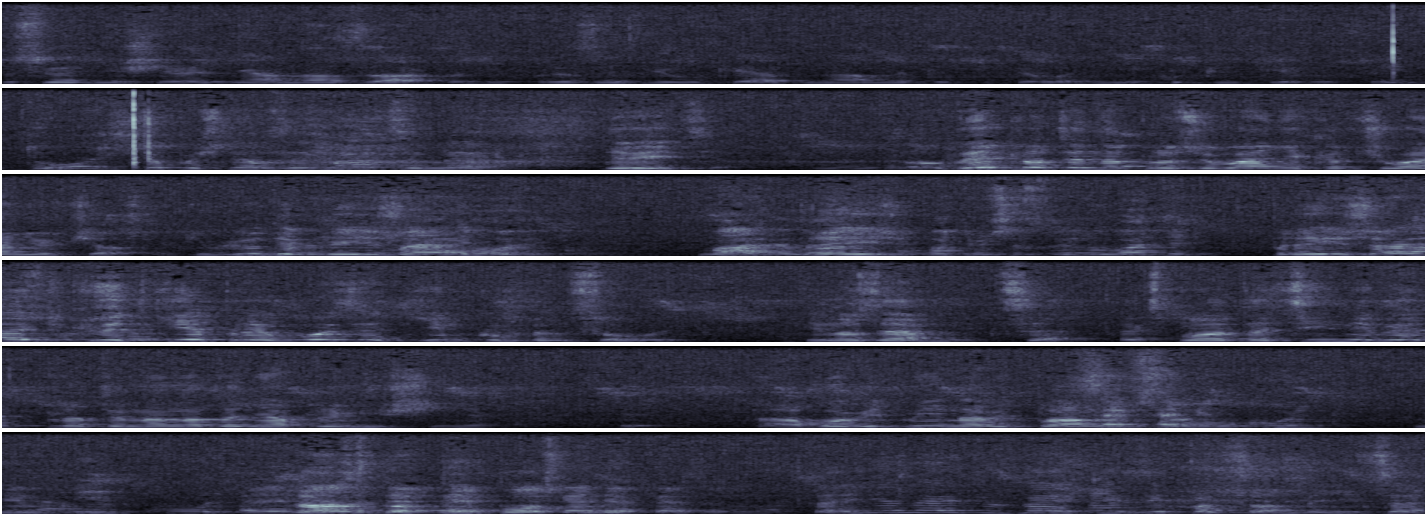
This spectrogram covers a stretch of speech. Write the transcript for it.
До сьогоднішнього дня на заході в президії УКЕД нам не поступило ні копійки грошей. І Якщо почнемо займатися, ми дивіться, виплати на проживання, харчування учасників. Люди приїжджають, ма- приїж- потім ще звинуватять. приїжджають, квитки привозять, їм компенсують. Іноземний це експлуатаційні виплати на надання приміщення або відміна від плану. це все. Мінкульт. Транспортні послуги. Та я навіть не знаю, який зі пацан. Мені це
